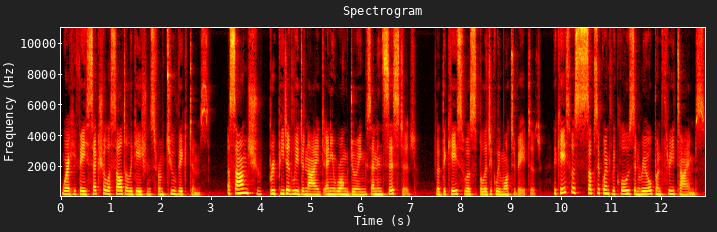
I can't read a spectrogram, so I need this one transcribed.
where he faced sexual assault allegations from two victims. Assange repeatedly denied any wrongdoings and insisted that the case was politically motivated. The case was subsequently closed and reopened three times,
